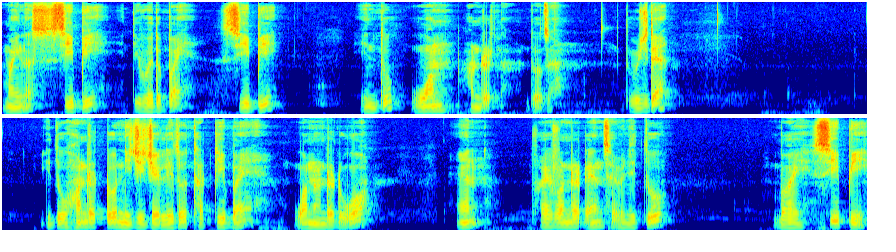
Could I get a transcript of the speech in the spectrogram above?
minus C B divide by C B into one hundred दो तो बुझे इतु हंड्रेड टू निजे चलिए तो थर्टी बै वन हंड्रेड वो and five hundred and seventy two by C P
